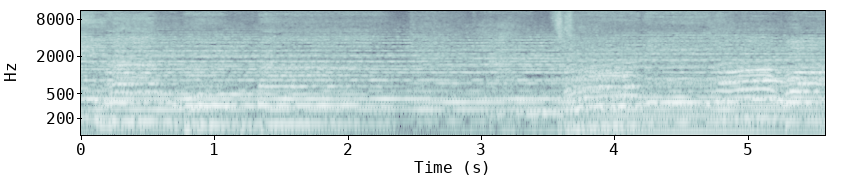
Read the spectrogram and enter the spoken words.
한 분만 저리 넘어갑니다.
